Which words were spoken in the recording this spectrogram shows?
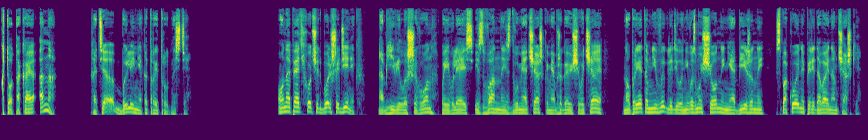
Кто такая она? Хотя были некоторые трудности. «Он опять хочет больше денег», — объявила Шивон, появляясь из ванной с двумя чашками обжигающего чая, но при этом не выглядела ни возмущенной, ни обиженной, спокойно передавая нам чашки.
